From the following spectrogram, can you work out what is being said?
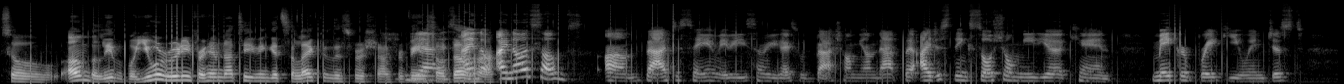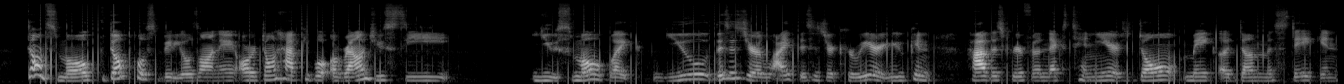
So unbelievable! You were rooting for him not to even get selected this first round for being yes, so dumb, I know. huh? I know it sounds um, bad to say, and maybe some of you guys would bash on me on that, but I just think social media can make or break you, and just don't smoke. Don't post videos on it, or don't have people around you see you smoke. Like you, this is your life. This is your career. You can have this career for the next ten years. Don't make a dumb mistake. And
